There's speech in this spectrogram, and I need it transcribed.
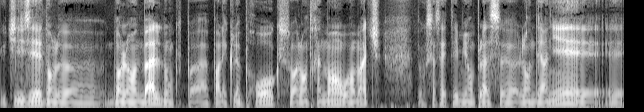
utilisé dans le, dans le handball, donc par, les clubs pro, que ce soit à l'entraînement ou en match. Donc ça, ça a été mis en place l'an dernier et,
